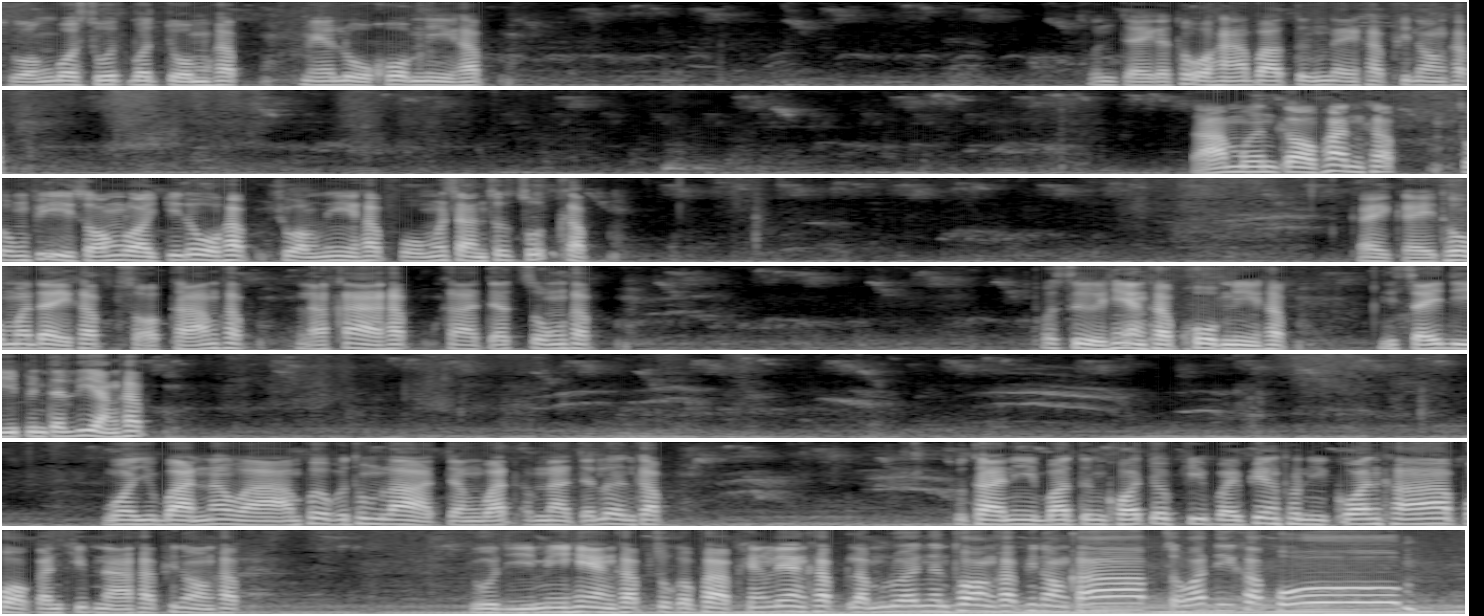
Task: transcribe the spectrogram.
สวงบสุดบจมครับ แม่ลูกโคมนี่ครับ สนใจก็โทรหาบ่าตึงได้ครับพี่น้องครับสามหมื่นเก้าพันครับส่งพี่สองร้อยกิโลครับ ช่วงนี้ครับโปรโมชั่นสุดๆครับ ไก่ไก่โทรมาได้ครับ สอบถามครับ ราคาครับค่าจัดส่งครับพอสื่อแห้งครับโคมนี่ครับ นิสัยดีเป็นตะเลี่ยงครับวัวอยู่บ้านนาวาอำเภอปทุมราชจังหวัดอำนาจเจริญครับ สุดท้ายนี้บาตึงขอจบคลิปไว้เพียงเท่านี้ก่อนครับพอกันคลิปหนาครับพี่น้องครับอยู่ดีมีแห้งครับ สุขภาพแข็งแรงครับลำรวยเงินทองครับพี่น้องครับ สวัสดีครับผม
